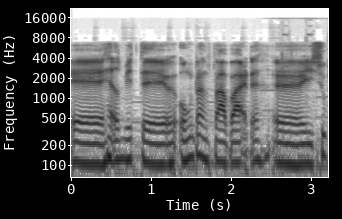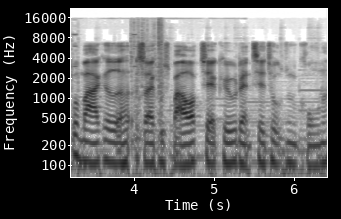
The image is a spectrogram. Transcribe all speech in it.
øh, havde mit øh, ungdomsarbejde øh, i supermarkedet, så jeg kunne spare op til at købe den til 2.000 kroner.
